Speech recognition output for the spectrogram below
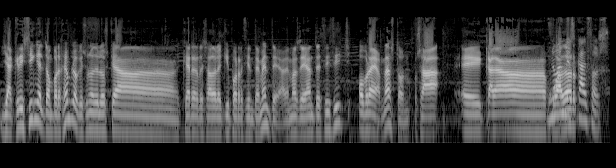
y a Chris Singleton, por ejemplo, que es uno de los que ha, que ha regresado al equipo recientemente, además de Ante Cicic o Brian Aston. O sea, eh, cada No jugador... descalzos.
